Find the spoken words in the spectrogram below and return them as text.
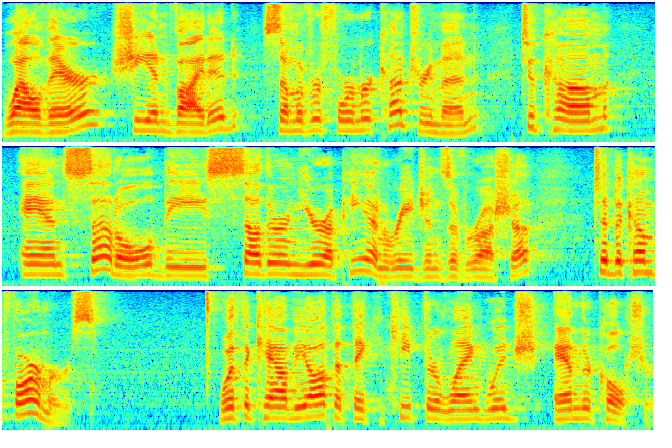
While there, she invited some of her former countrymen to come and settle the southern European regions of Russia to become farmers with the caveat that they could keep their language and their culture.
